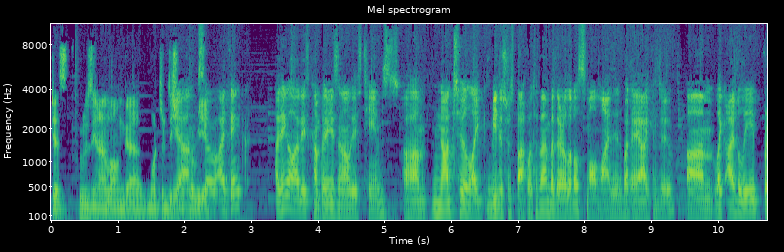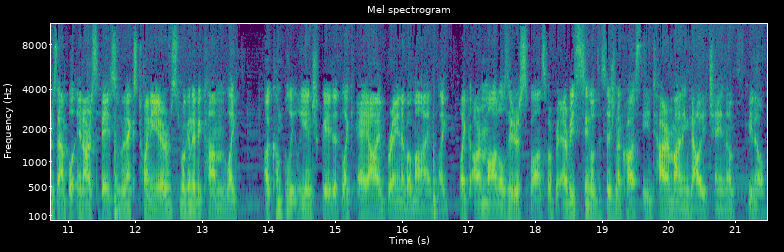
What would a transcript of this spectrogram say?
just cruising along a more traditional Yeah. career? So I think I think a lot of these companies and all these teams, um, not to like be disrespectful to them, but they're a little small-minded in what AI can do. Um, like I believe, for example, in our space, over the next 20 years, we're going to become like a completely integrated like AI brain of a mine. Like like our models are responsible for every single decision across the entire mining value chain of you know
